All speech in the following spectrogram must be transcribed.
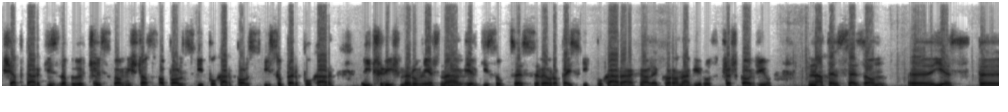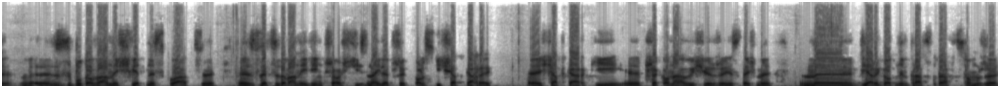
siatkarki zdobyły wszystko. Mistrzostwo Polski, Puchar Polski, Super Puchar. Liczyliśmy również na wielki sukces w europejskich pucharach, ale koronawirus przeszkodził. Na ten sezon y, jest y, zbudowany świetny skład, zdecydowanej większości z najlepszych polskich siatkarek. E, Siatkarki e, przekonały się, że jesteśmy e, wiarygodnym pracodawcą, że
